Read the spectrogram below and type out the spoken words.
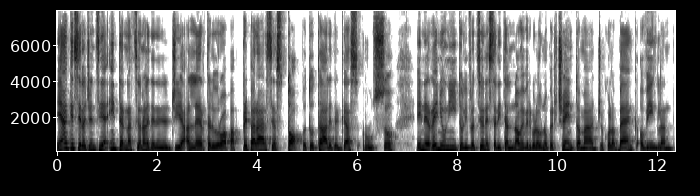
E anche se l'Agenzia internazionale dell'energia allerta l'Europa a prepararsi a stop totale del gas russo e nel Regno Unito l'inflazione è salita al 9,1% a maggio con la Bank of England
